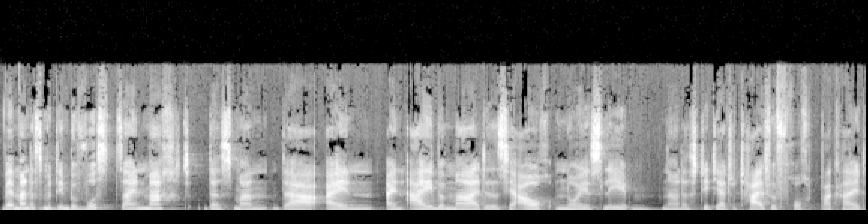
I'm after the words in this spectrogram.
wenn man das mit dem Bewusstsein macht, dass man da ein, ein Ei bemalt, das ist ja auch ein neues Leben. Ne? Das steht ja total für Fruchtbarkeit.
